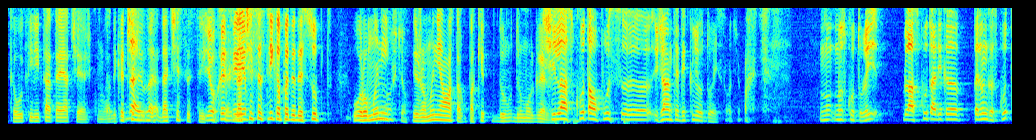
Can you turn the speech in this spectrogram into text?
Că utilitatea e aceeași cumva. Adică ce, Da, exact. dar, dar ce să strică? Eu cred că dar e- ce să strică pe dedesubt? Românii, Nu știu. deci românii au asta cu pachet drum, drumuri grele. Și la scut au pus uh, jante de Clio 2 sau ceva. nu, nu scutului, la scut, adică pe lângă scut,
